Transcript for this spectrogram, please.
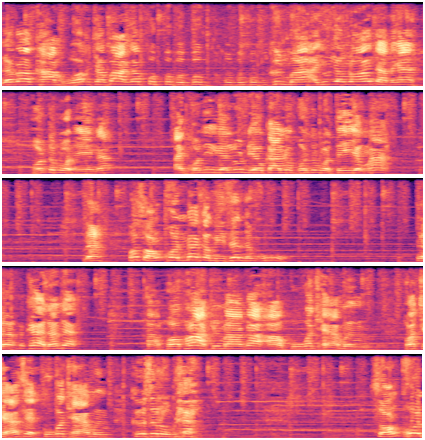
แล้วก็ข้ามหัวชาวบ้านก็ปุ๊บปุ๊บปุ๊บปุ๊บปุ๊บปุ๊บปุบขึ้นมาอายุยังน้อยแต่เป็นไงพลตำรวจเอกนะไอคนที่เรียนรุ่นเดียวกันว่าพลตำรวจตีอย่างมากนะเพราะสองคนแม่งก็มีเส้นทั้งคู่เลยแค่นั้นเนี่ยอ่าพอพลาดขึ้นมาก็อ้าวกูก็แฉมึง พอแฉเสร็จกูก็แฉมึง คือสรุปแล้วสองคน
